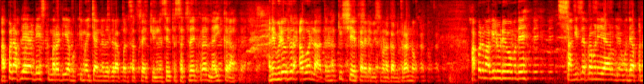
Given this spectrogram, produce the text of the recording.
आपण आपल्या या डेस्क मराठी या भक्तिमय चॅनलला जर आपण सबस्क्राईब केलं नसेल तर सबस्क्राईब करा लाईक करा. आणि व्हिडिओ जर आवडला तर नक्कीच शेअर करायला विसरू नका मित्रांनो. आपण मागील व्हिडिओमध्ये सांगितल्याप्रमाणे या व्हिडिओमध्ये आपण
